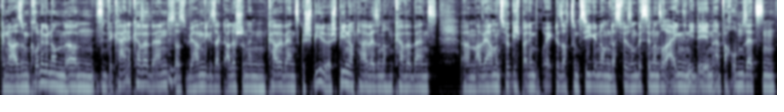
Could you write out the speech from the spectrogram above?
Genau, also im Grunde genommen ähm, sind wir keine Coverbands. Also wir haben, wie gesagt, alle schon in Coverbands gespielt oder spielen auch teilweise noch in Coverbands. Ähm, aber wir haben uns wirklich bei dem Projekt jetzt auch zum Ziel genommen, dass wir so ein bisschen unsere eigenen Ideen einfach umsetzen,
